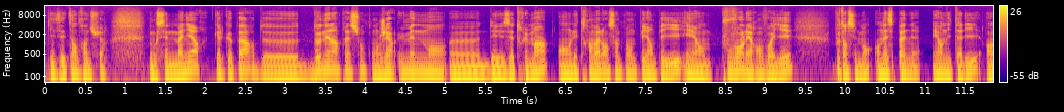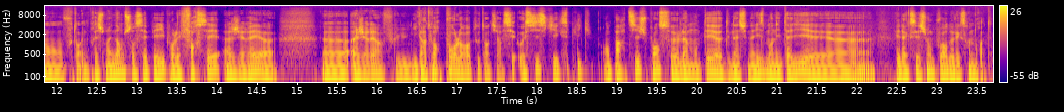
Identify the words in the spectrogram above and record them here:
qu'ils étaient en train de fuir. Donc c'est une manière, quelque part, de donner l'impression qu'on gère humainement euh, des êtres humains en les trimballant simplement de pays en pays et en pouvant les renvoyer potentiellement en Espagne et en Italie, en foutant une pression énorme sur ces pays pour les forcer à gérer, euh, euh, à gérer un flux migratoire pour l'Europe tout entière. C'est aussi ce qui explique en partie, je pense, la montée euh, des nationalismes Italie et, euh, et l'accession au pouvoir de l'extrême droite.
